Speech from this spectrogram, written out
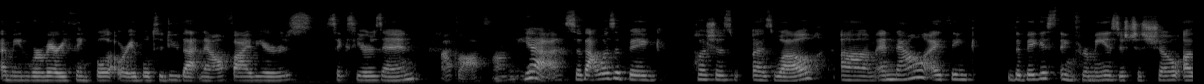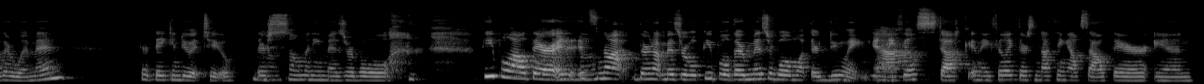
I mean, we're very thankful that we're able to do that now, five years, six years in. That's awesome. Yeah, so that was a big push as, as well. Um, and now I think the biggest thing for me is just to show other women that they can do it too. There's Mhm. so many miserable people out there, and it's Mhm. not, they're not miserable people, they're miserable in what they're doing. And they feel stuck and they feel like there's nothing else out there, and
